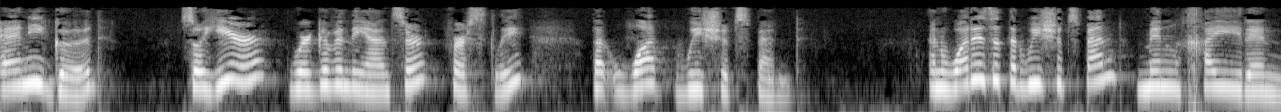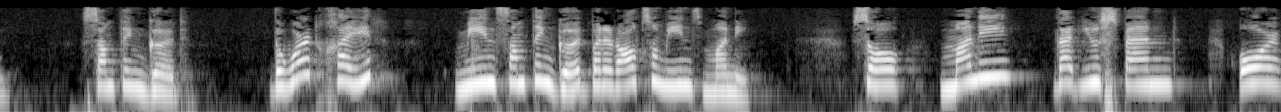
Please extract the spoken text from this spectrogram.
any good. So here we're given the answer firstly that what we should spend. And what is it that we should spend? Min khairin. Something good. The word khair means something good, but it also means money. So money that you spend or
